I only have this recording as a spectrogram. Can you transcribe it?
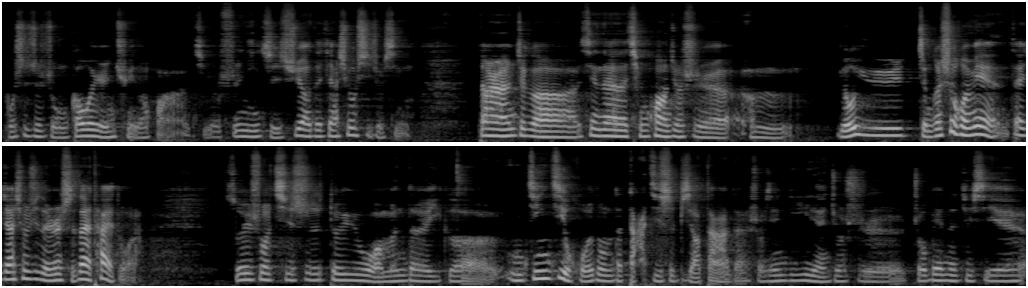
不是这种高危人群的话，就是你只需要在家休息就行。当然，这个现在的情况就是，嗯，由于整个社会面在家休息的人实在太多了。所以说，其实对于我们的一个经济活动的打击是比较大的。首先，第一点就是周边的这些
